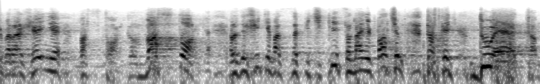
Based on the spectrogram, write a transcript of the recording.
Примите выражение восторга. Восторга. Разрешите вас запечатлить с Анатолием Павловичем, так сказать, дуэтом.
